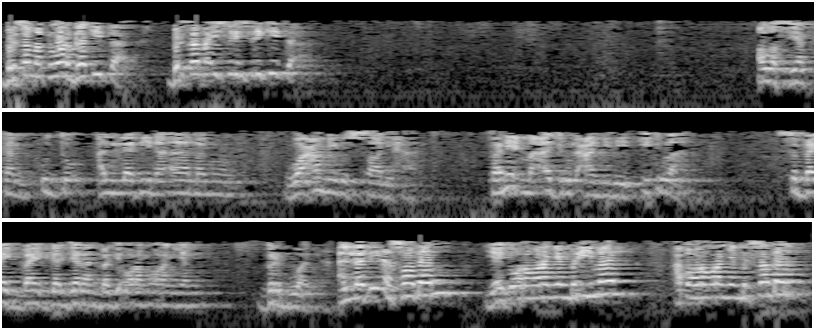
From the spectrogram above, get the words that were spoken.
Bersama keluarga kita, bersama istri-istri kita, Allah siapkan untuk alladzina amanu wa amilus salihat. Fa ni'ma ajrul amilin. Itulah sebaik-baik ganjaran bagi orang-orang yang berbuat. Alladzina sabaru yaitu orang-orang yang beriman atau orang-orang yang bersabar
